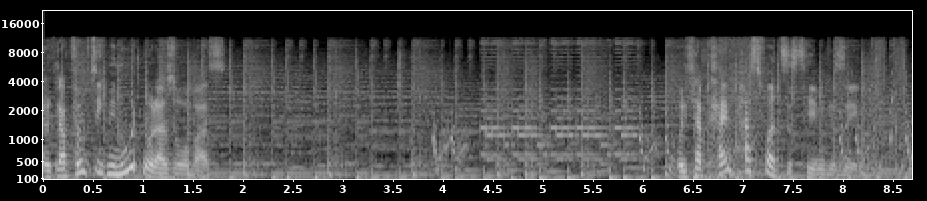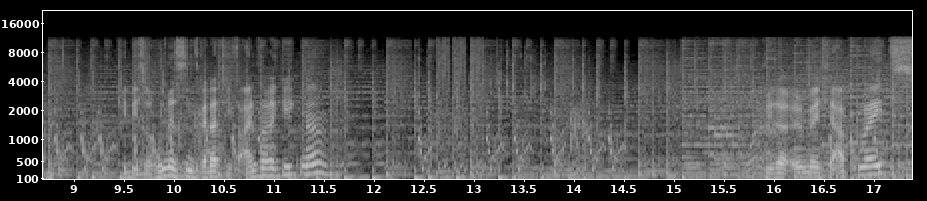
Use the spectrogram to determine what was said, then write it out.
ich glaube, 50 Minuten oder sowas. Und ich habe kein Passwortsystem gesehen. Okay, diese Hunde sind relativ einfache Gegner. Wieder irgendwelche Upgrades.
